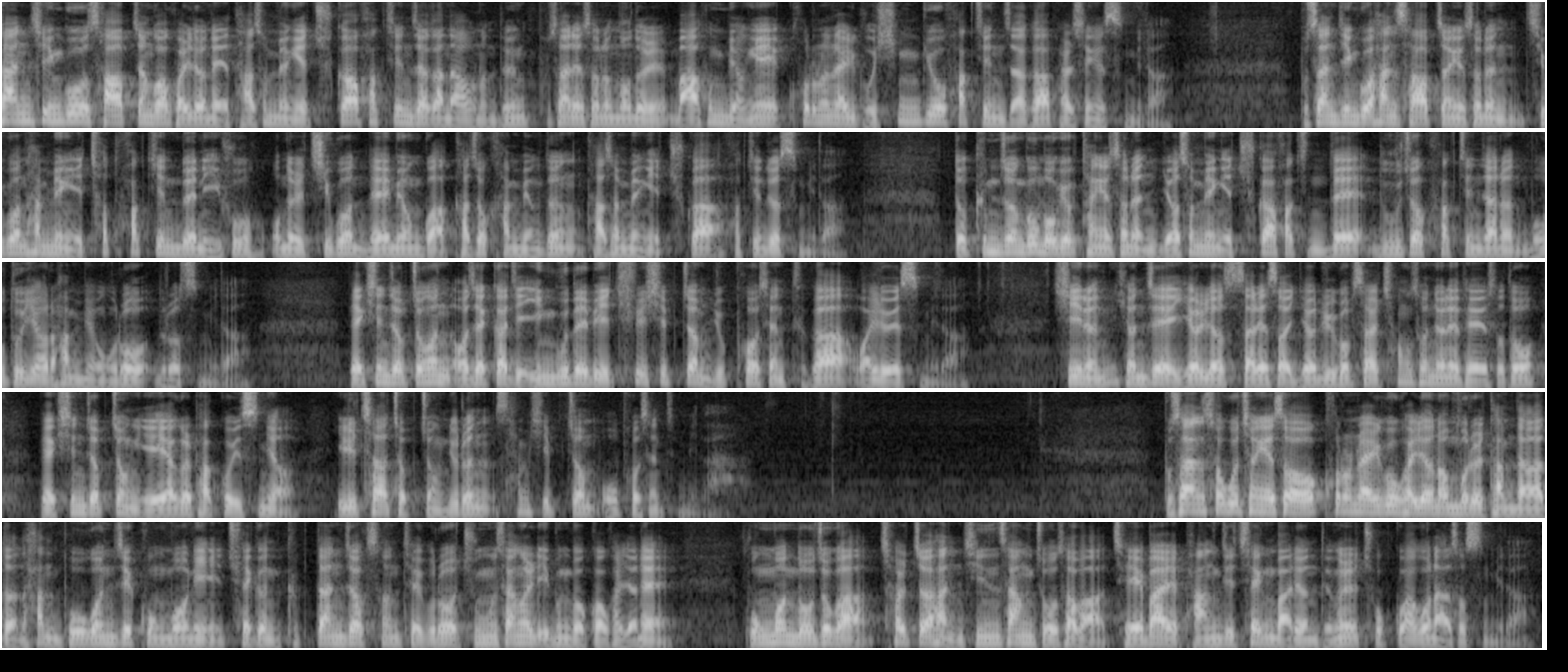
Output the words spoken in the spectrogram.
부산 진구 사업장과 관련해 5명의 추가 확진자가 나오는 등 부산에서는 오늘 40명의 코로나19 신규 확진자가 발생했습니다. 부산 진구 한 사업장에서는 직원 1명이 첫 확진된 이후 오늘 직원 4명과 가족 1명 등 5명이 추가 확진됐습니다. 또 금정구 목욕탕에서는 6명이 추가 확진돼 누적 확진자는 모두 11명으로 늘었습니다. 백신 접종은 어제까지 인구 대비 70.6%가 완료했습니다. 시는 현재 16살에서 17살 청소년에 대해서도 백신 접종 예약을 받고 있으며 1차 접종률은 30.5%입니다. 부산 서구청에서 코로나19 관련 업무를 담당하던 한 보건직 공무원이 최근 극단적 선택으로 중상을 입은 것과 관련해 공무원 노조가 철저한 진상조사와 재발 방지책 마련 등을 촉구하고 나섰습니다.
